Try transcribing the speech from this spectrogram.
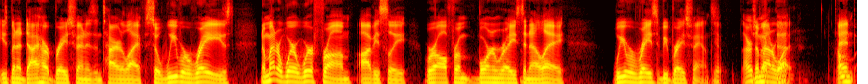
He's been a diehard Braves fan his entire life. So we were raised, no matter where we're from. Obviously, we're all from born and raised in L.A. We were raised to be Braves fans. Yep. I no respect matter that. what. I'm, And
